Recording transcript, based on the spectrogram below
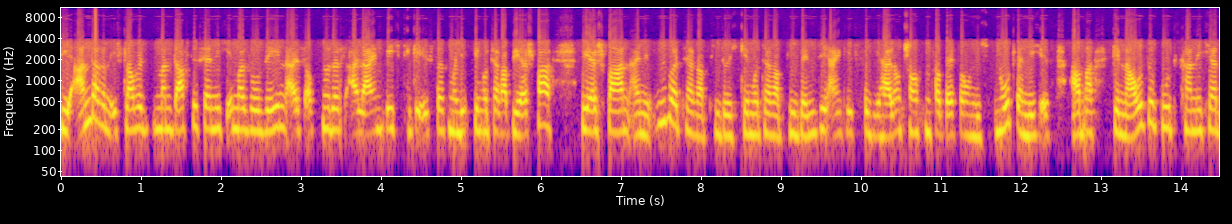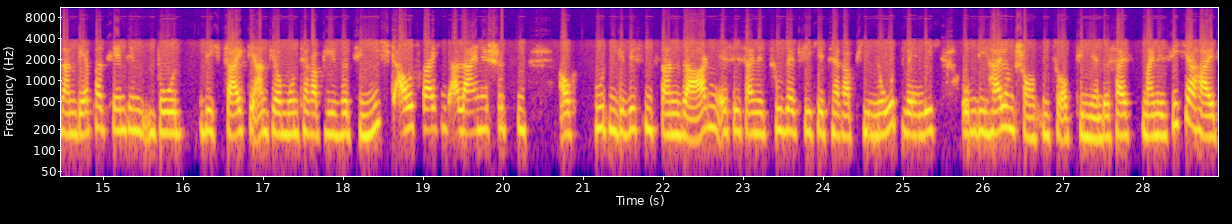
die anderen, ich glaube, man darf das ja nicht immer so sehen, als ob nur das allein Wichtige ist, dass man die Chemotherapie erspart. Wir ersparen eine Übertherapie durch Chemotherapie, wenn sie eigentlich für die Heilungschancenverbesserung nicht notwendig notwendig ist. Aber genauso gut kann ich ja dann der Patientin, wo sich zeigt, die Antihormontherapie wird sie nicht ausreichend alleine schützen, auch guten Gewissens dann sagen, es ist eine zusätzliche Therapie notwendig, um die Heilungschancen zu optimieren. Das heißt, meine Sicherheit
